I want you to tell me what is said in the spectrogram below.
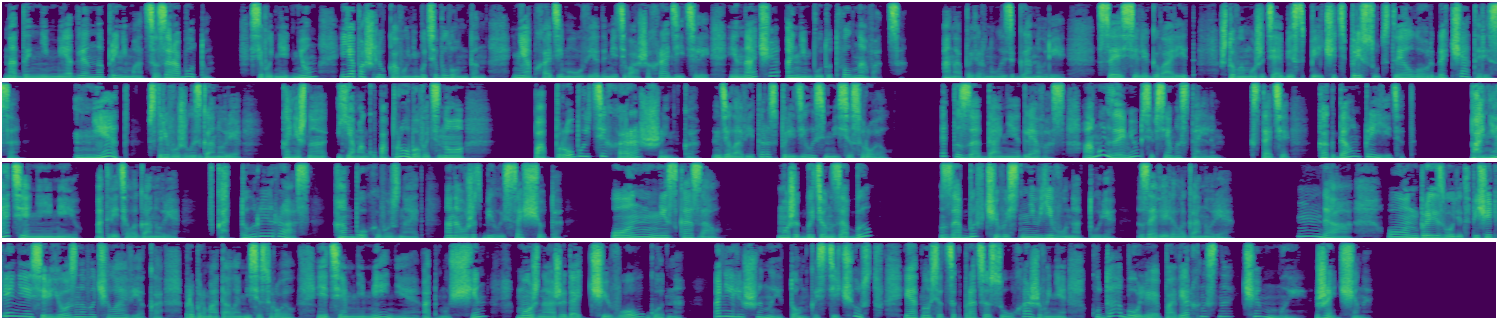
Надо немедленно приниматься за работу. Сегодня днем я пошлю кого-нибудь в Лондон. Необходимо уведомить ваших родителей, иначе они будут волноваться». Она повернулась к Ганории. «Сесили говорит, что вы можете обеспечить присутствие лорда Чаттериса». «Нет», — встревожилась Ганория. «Конечно, я могу попробовать, но...» «Попробуйте хорошенько», — деловито распорядилась миссис Ройл. «Это задание для вас, а мы займемся всем остальным. Кстати, когда он приедет?» «Понятия не имею», — ответила Ганория. «В который раз? А бог его знает, она уже сбилась со счета. Он не сказал. Может быть, он забыл? Забывчивость не в его натуре, заверила Ганория. «Да, он производит впечатление серьезного человека», — пробормотала миссис Ройл. «И тем не менее от мужчин можно ожидать чего угодно. Они лишены тонкости чувств и относятся к процессу ухаживания куда более поверхностно, чем мы, женщины».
